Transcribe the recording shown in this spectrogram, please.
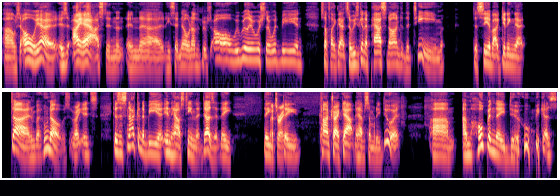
Uh, we said, "Oh yeah," is I asked, and and uh, he said no, and other people said, "Oh, we really wish there would be," and stuff like that. So he's going to pass it on to the team to see about getting that done. But who knows, right? It's because it's not going to be an in-house team that does it. They they right. they contract out to have somebody do it. Um, I'm hoping they do because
